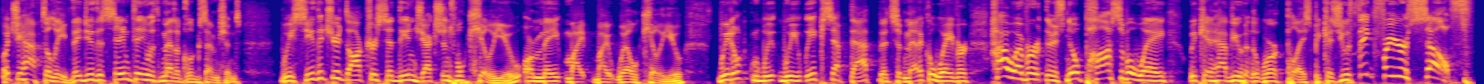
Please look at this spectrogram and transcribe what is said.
but you have to leave. They do the same thing with medical exemptions. We see that your doctor said the injections will kill you or may might might well kill you. We don't we, we, we accept that. It's a medical waiver. However, there's no possible way we can have you in the workplace because you think for yourself.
